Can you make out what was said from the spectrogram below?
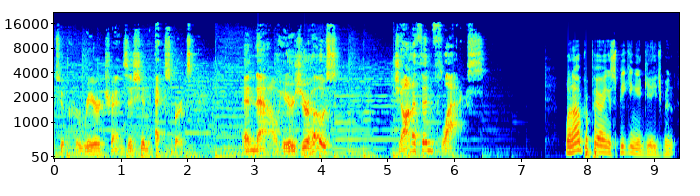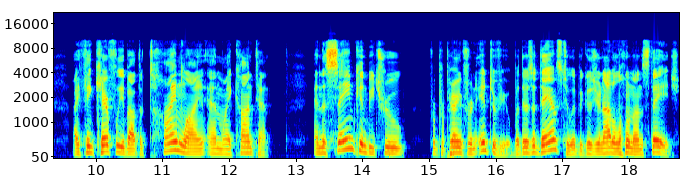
to Career Transition Experts. And now, here's your host, Jonathan Flax. When I'm preparing a speaking engagement, I think carefully about the timeline and my content. And the same can be true for preparing for an interview, but there's a dance to it because you're not alone on stage.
